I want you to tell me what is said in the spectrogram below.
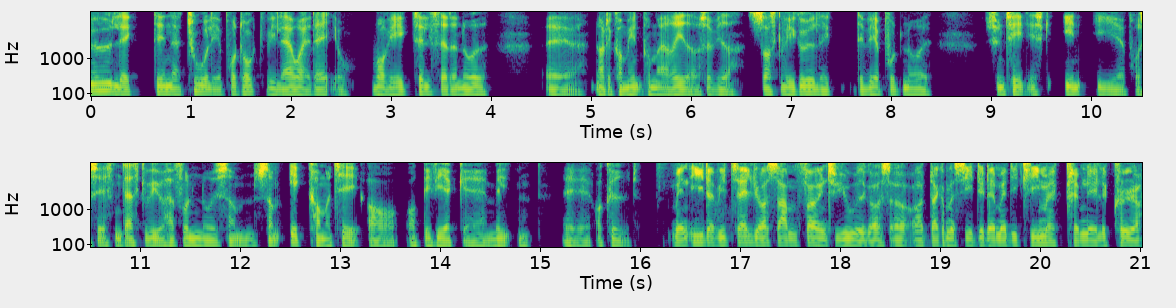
ødelægge det naturlige produkt, vi laver i dag jo, hvor vi ikke tilsætter noget, øh, når det kommer ind på mejeriet og så videre. Så skal vi ikke ødelægge det ved at putte noget syntetisk ind i uh, processen. Der skal vi jo have fundet noget, som, som ikke kommer til at, at bevirke uh, mælken uh, og kødet. Men Ida, vi talte jo også sammen før interviewet, ikke også? Og, og der kan man sige, det der med de klimakriminelle køer,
